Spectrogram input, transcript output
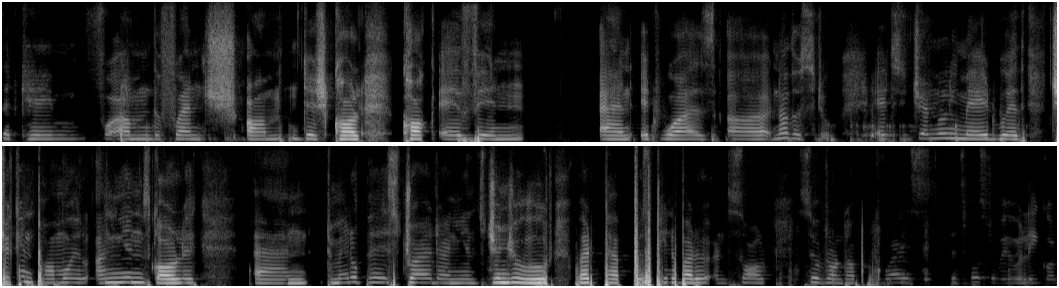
that came from the French um, dish called coq au vin, and it was uh, another stew. It's generally made with chicken, palm oil, onions, garlic, and tomato paste, dried onions, ginger root, red peppers, peanut butter, and salt, served on top of rice. It's supposed to be really good.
